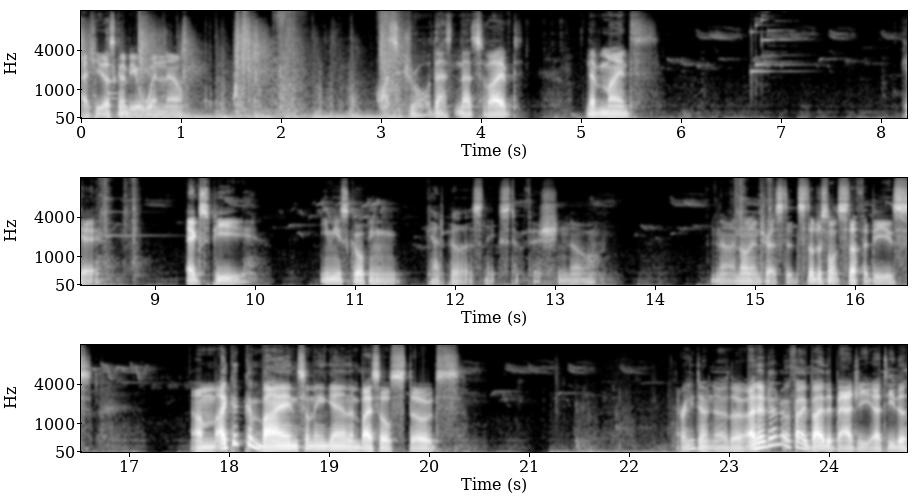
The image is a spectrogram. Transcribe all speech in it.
Actually, that's going to be a win now. Oh, a draw. That, that survived. Never mind. Okay. XP. Emu scoping caterpillar, snake, stonefish. No. No, not interested. Still just want stuff at these. Um, I could combine something again and buy sell stoats. I really don't know though. And I don't know if I buy the badger yet either.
